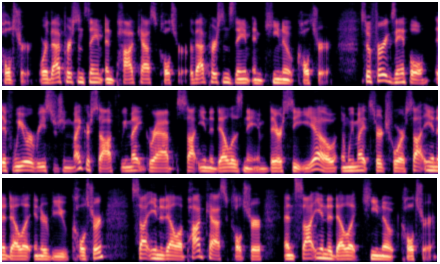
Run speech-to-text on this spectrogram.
culture or that person's name and podcast culture or that person's name and keynote culture. So for example, if we were researching Microsoft, we might grab Satya Nadella's name, their CEO, and we might search for Satya Nadella interview culture, Satya Nadella podcast culture, and Satya Nadella keynote culture.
